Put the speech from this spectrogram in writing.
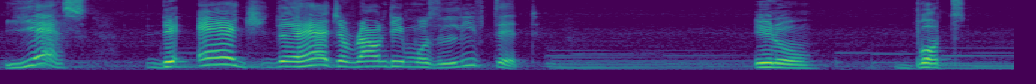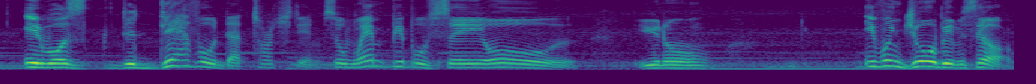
Yes, the edge, the hedge around him was lifted you know, but it was the devil that touched him. So when people say, oh, you know, even Job himself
